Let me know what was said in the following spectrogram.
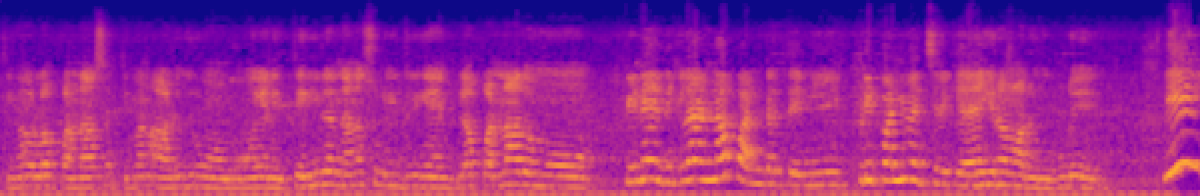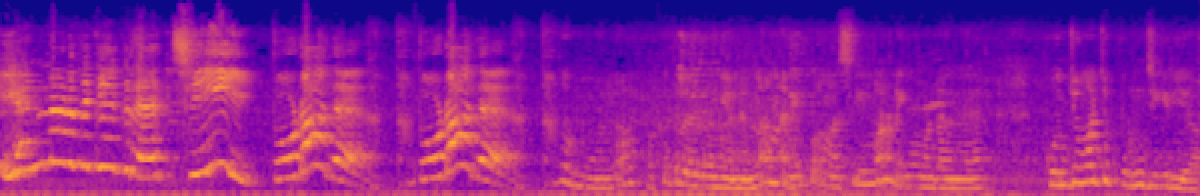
சத்தியமா இவ்வளவு பண்ணா சத்தியமா நான் அழுதுருவோமோ எனக்கு தெரியல தானே சொல்லிட்டு இருக்கேன் இப்படிலாம் பண்ணாதமோ? பின்ன இதுக்கெல்லாம் என்ன பண்றது? நீ இப்படி பண்ணி வச்சிருக்க. ஈரமா இருக்கு கூட. ஏய் என்னது கேக்குற? சீ தொடாத தொடாத. எல்லாரும் பக்கத்துல இருக்கவங்க என்ன என்ன நினைப்பாங்க? அசிங்கமா நினைக்க மாட்டாங்க. கொஞ்சமாச்சும் புரிஞ்சுக்கிறியா?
